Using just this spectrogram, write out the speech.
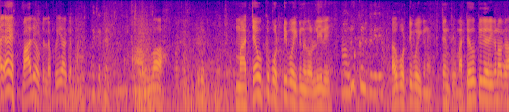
ഏ ഏ ബാലി ഔട്ടല്ല ഫ്രീ ആക്കല്ല അള്ളാ. മറ്റേ ഉക്ക് പൊട്ടി പോയിക്കണ് തൊള്ളിയിൽ. അത് പൊട്ടി പോയിക്കണ്. ഇട്ടുണ്ട് മറ്റേ ഉക്ക് കയറിക്കണോക്കാ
